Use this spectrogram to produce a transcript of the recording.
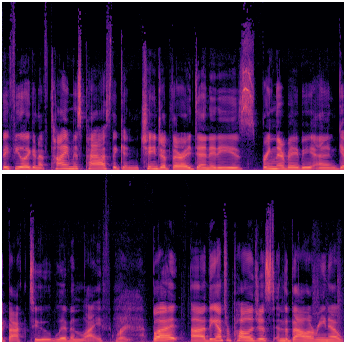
They feel like enough time has passed. They can change up their identities, bring their baby, and get back to living life. Right. But uh, the anthropologist and the ballerina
